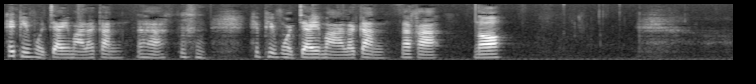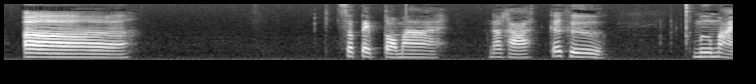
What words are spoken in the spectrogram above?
ให้พิมพ์หัวใจมาแล้วกันนะคะให้พิมพ์หัวใจมาแล้วกันนะคะเนาะสเต็ปต่อมานะคะ ก็คือมือใหม่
